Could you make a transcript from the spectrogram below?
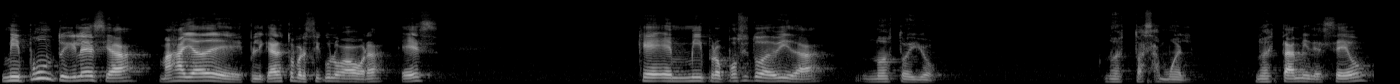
Mi punto, iglesia, más allá de explicar estos versículos ahora, es que en mi propósito de vida no estoy yo. No está Samuel. No está mi deseo,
